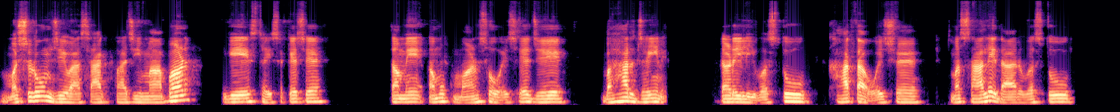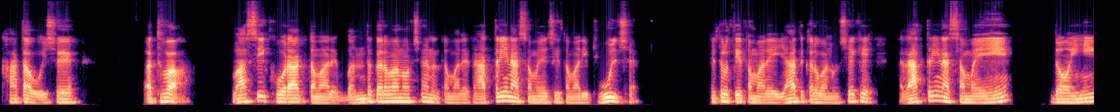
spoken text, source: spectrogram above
મશરૂમ જેવા શાકભાજીમાં પણ ગેસ થઈ શકે છે. તમે અમુક માણસો હોય છે જે બહાર જઈને તળેલી વસ્તુ ખાતા હોય છે, મસાલેદાર વસ્તુ ખાતા હોય છે, અથવા વાસી ખોરાક તમારે બંધ કરવાનો છે અને તમારે રાત્રિના સમયે જે તમારી ભૂલ છે, મિત્રો તે તમારે યાદ કરવાનું છે કે રાત્રિના સમયે દહીં,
